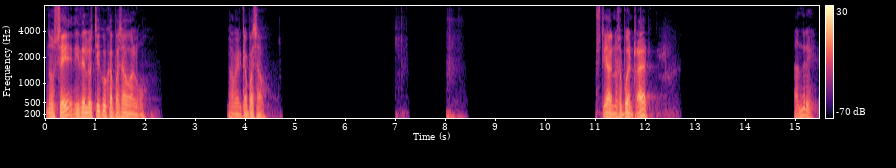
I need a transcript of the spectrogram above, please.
No sé, dicen los chicos que ha pasado algo. A ver, ¿qué ha pasado? Hostia, no se puede entrar. André.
